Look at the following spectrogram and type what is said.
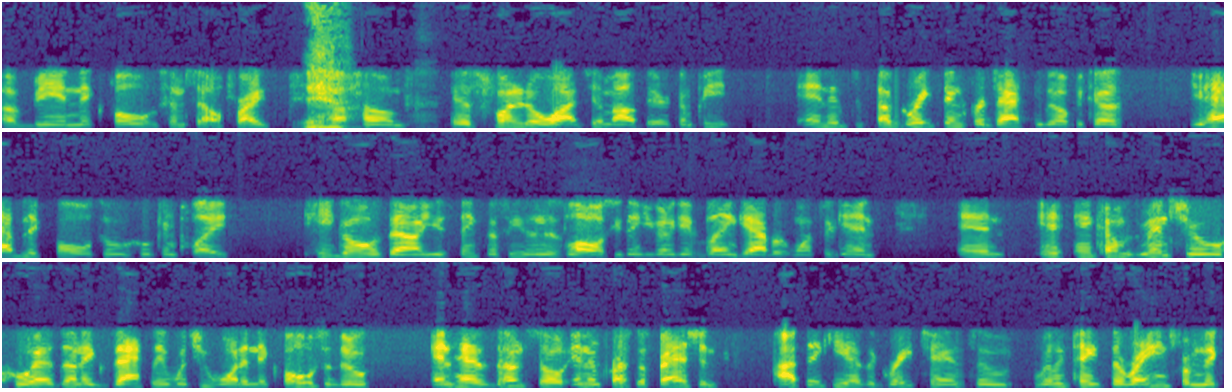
of being Nick Foles himself, right? Yeah. Um, it's funny to watch him out there compete, and it's a great thing for Jacksonville because you have Nick Foles who who can play. He goes down. You think the season is lost. You think you're going to get Blaine Gabbert once again, and in comes Minshew, who has done exactly what you wanted Nick Foles to do, and has done so in impressive fashion. I think he has a great chance to really take the reins from Nick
